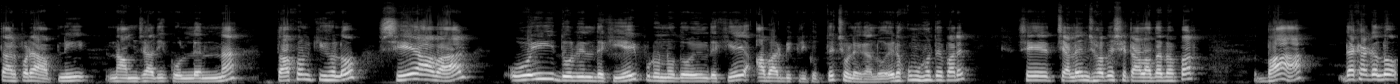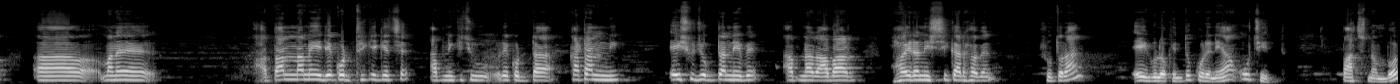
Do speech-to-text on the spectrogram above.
তারপরে আপনি নাম জারি করলেন না। তখন কি হলো? সে আবার ওই দলিল দেখিয়েই, পুরনো দলিল দেখিয়েই আবার বিক্রি করতে চলে গেল। এরকম হতে পারে। সে চ্যালেঞ্জ হবে, সেটা আলাদা ব্যাপার। বা দেখা গেল মানে তার নামে রেকর্ড থেকে গেছে। আপনি কিছু রেকর্ডটা কাটাননি। এই সুযোগটা নেবে। আপনার আবার হয়রানির শিকার হবেন। সুতরাং এইগুলো কিন্তু করে নেওয়া উচিত। পাঁচ নম্বর,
